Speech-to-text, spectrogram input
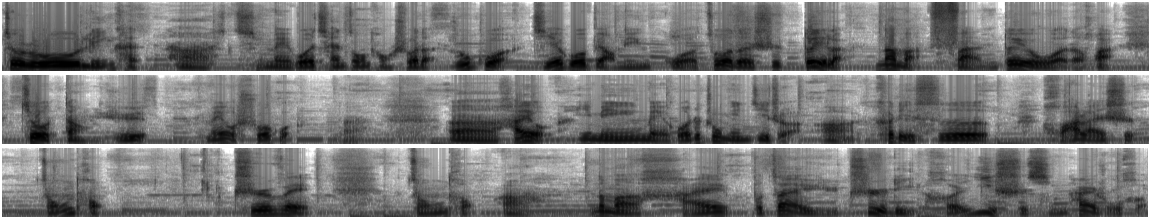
就如林肯啊，美国前总统说的：“如果结果表明我做的是对了，那么反对我的话就等于没有说过。”呃，还有一名美国的著名记者啊，克里斯华莱士总统之位总统啊，那么还不在于智力和意识形态如何，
